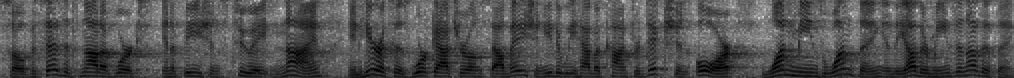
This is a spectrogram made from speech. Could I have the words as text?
So if it says it's not of works in Ephesians 2 8 and 9, and here it says work out your own salvation, either we have a contradiction or one means one thing and the other means another thing.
